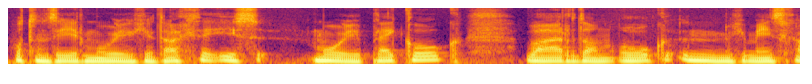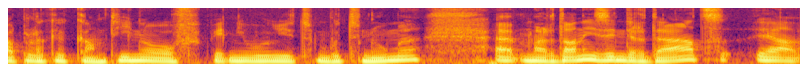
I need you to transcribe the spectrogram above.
wat een zeer mooie gedachte is, mooie plek ook, waar dan ook een gemeenschappelijke kantine, of ik weet niet hoe je het moet noemen, eh, maar dan is inderdaad, ja,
